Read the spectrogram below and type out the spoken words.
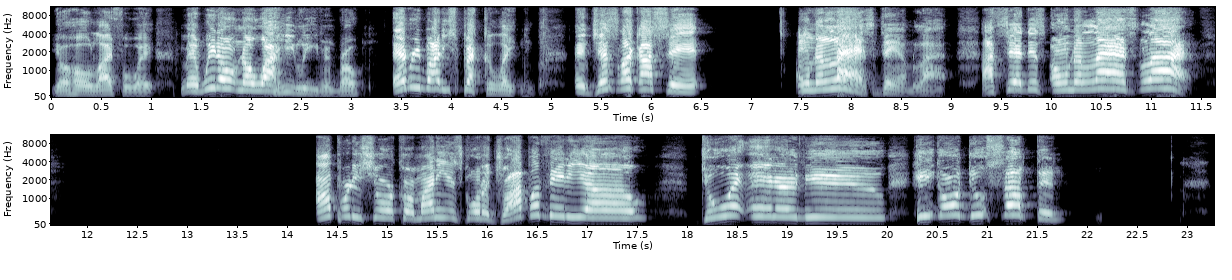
your whole life away. Man, we don't know why he leaving, bro. Everybody speculating. And just like I said on the last damn live, I said this on the last live. I'm pretty sure Cormani is going to drop a video, do an interview. He going to do something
